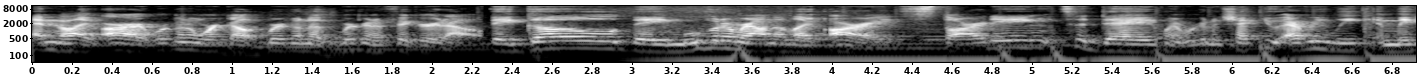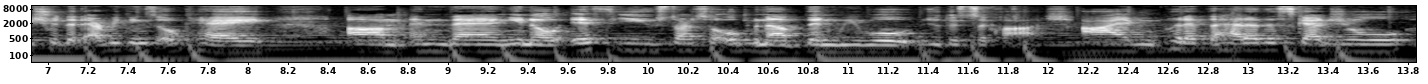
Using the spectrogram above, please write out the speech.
And they're like, all right, we're gonna work out, we're gonna, we're gonna figure it out. They go, they move it around, they're like, all right, starting today, we're gonna check you every week and make sure that everything's okay. Um, and then, you know, if you start to open up, then we will do the cerclage. I'm put at the head of the schedule.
